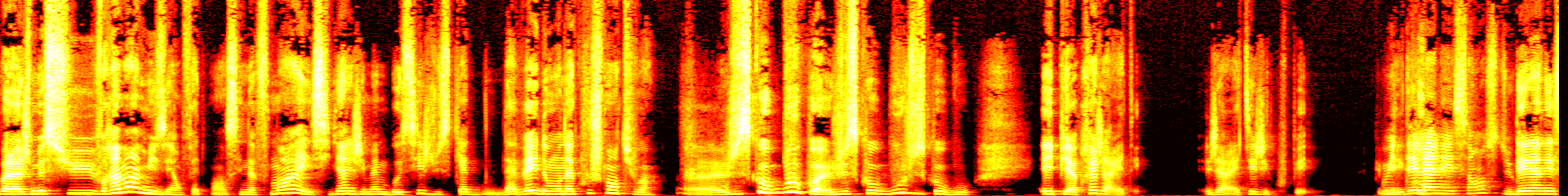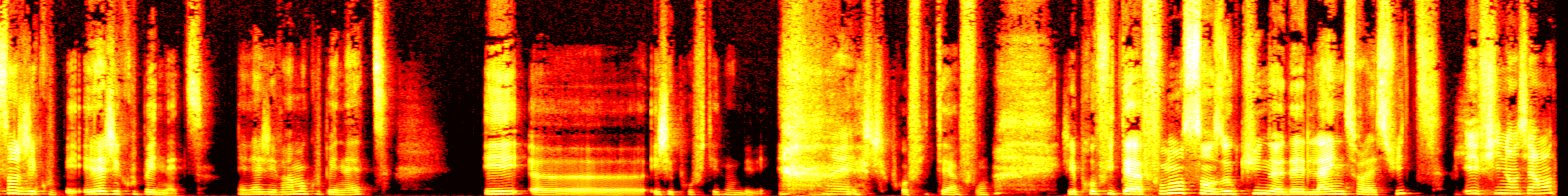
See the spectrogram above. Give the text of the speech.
voilà, je me suis vraiment amusée en fait pendant ces neuf mois. Et si bien j'ai même bossé jusqu'à la veille de mon accouchement, tu vois, euh, jusqu'au bout quoi, jusqu'au bout, jusqu'au bout. Et puis après j'ai arrêté, j'ai arrêté, j'ai coupé. Oui, dès la naissance. Du dès la naissance j'ai coupé. Et là j'ai coupé net. Et là j'ai vraiment coupé net. Euh, et, j'ai profité de mon bébé. j'ai profité à fond. J'ai profité à fond sans aucune deadline sur la suite. Et financièrement,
